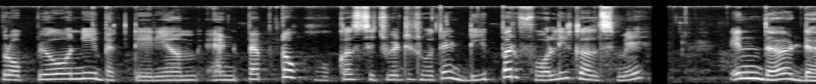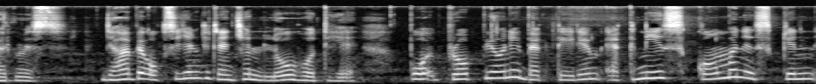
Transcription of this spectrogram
propioni bacterium and peptococcus situated होते हैं डीपर फॉलिकल्स में इन द डर्मिस जहाँ पे ऑक्सीजन की टेंशन लो होती है। Propioni bacterium acnes common skin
